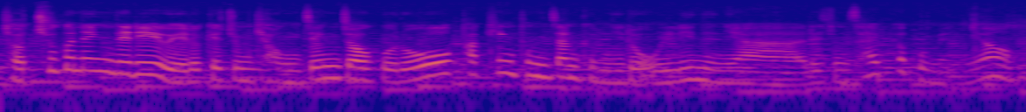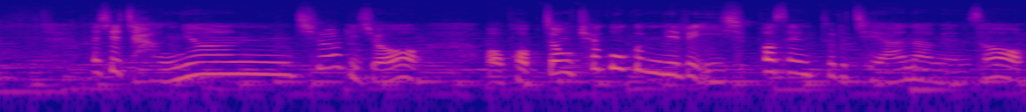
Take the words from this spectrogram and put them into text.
저축은행들이 왜 이렇게 좀 경쟁적으로 파킹 통장 금리를 올리느냐를 좀 살펴보면요. 사실 작년 7월이죠. 어, 법정 최고 금리를 20%로 제한하면서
